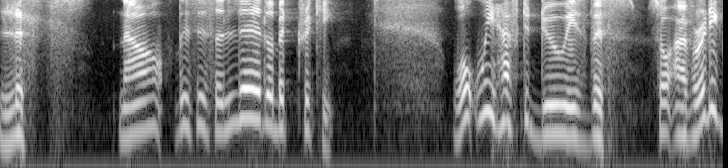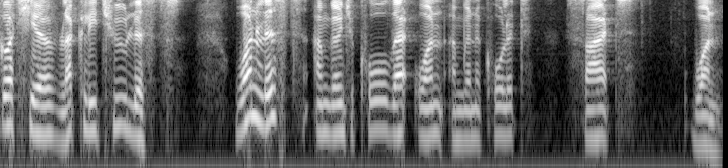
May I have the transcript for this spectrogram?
lists now this is a little bit tricky what we have to do is this. So I've already got here luckily two lists. One list I'm going to call that one I'm going to call it site 1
